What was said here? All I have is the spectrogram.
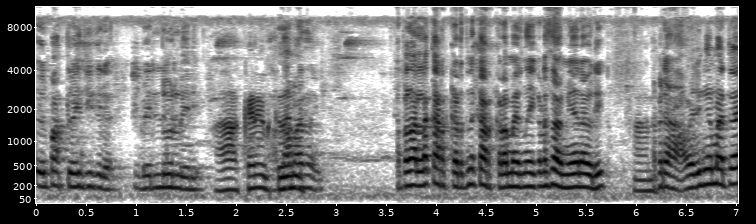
ഒരു പത്ത് പതിനഞ്ച് കിലോ. വെല്ലുള്ളി അപ്പൊ നല്ല കർക്കടത്തിന് കർക്കട മരുന്ന് കഴിക്കണ സമയമാണ് അവർ. അപ്പൊ രാവിലെ ഇങ്ങനെ മറ്റേ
